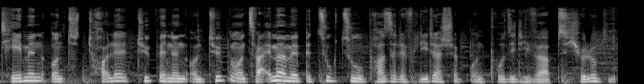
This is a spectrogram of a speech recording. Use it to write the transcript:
Themen und tolle Typinnen und Typen und zwar immer mit Bezug zu Positive Leadership und positiver Psychologie.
